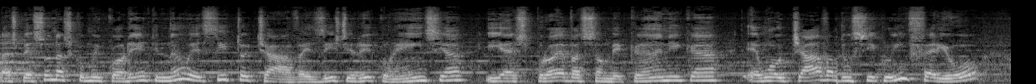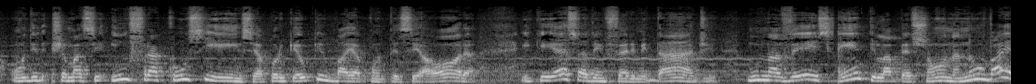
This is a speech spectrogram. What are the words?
Nas pessoas comuns e correntes não existe oitava, existe recorrência e as provas são mecânicas, é uma oitava de um ciclo inferior onde chama-se infraconsciência, porque o que vai acontecer agora e que essa enfermidade, uma vez entre a pessoa, não vai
